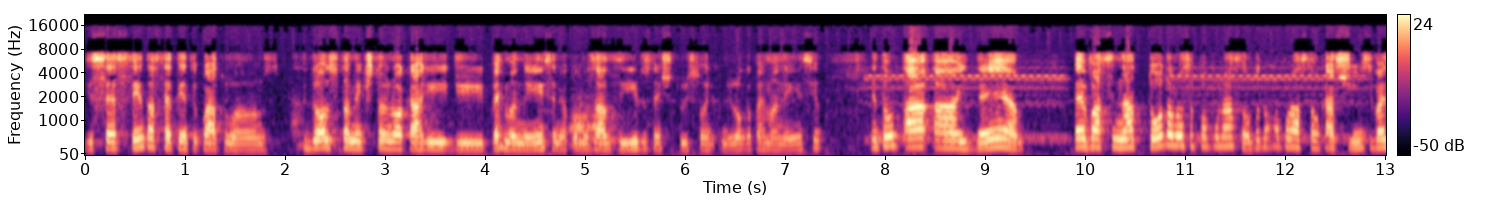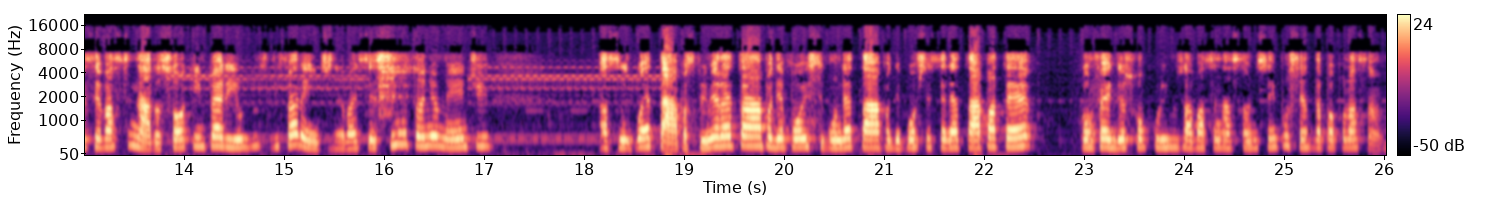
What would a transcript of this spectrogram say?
de 60 a 74 anos. Idosos também que estão em locais de, de permanência, né, como os asilos, né, instituições de longa permanência. Então, a, a ideia é vacinar toda a nossa população, toda a população caxiense vai ser vacinada, só que em períodos diferentes, né? Vai ser simultaneamente, assim, por etapas. Primeira etapa, depois segunda etapa, depois terceira etapa, até, com fé em Deus, concluirmos a vacinação de 100% da população.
